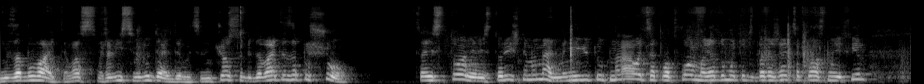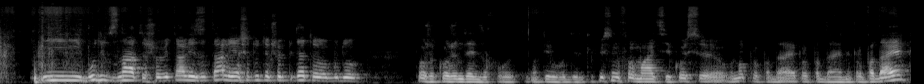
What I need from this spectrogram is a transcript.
Не забувайте, вас вже 8 людей дивиться. Нічого собі, давайте запишу. Це історія, історичний момент. Мені YouTube подобається платформа. Я думаю, тут збережеться класний ефір. І будуть знати, що Віталій з Італії, я ще тут, якщо піде, то буду теж кожен день заходити на півгодинки. Якусь інформацію, якось е, воно пропадає, пропадає, не пропадає.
